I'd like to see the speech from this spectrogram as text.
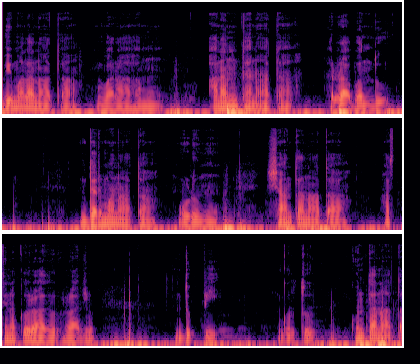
విమలనాథ వరాహము అనంతనాథ రాబందు ధర్మనాథ ఉడుము శాంతనాథ హస్తినకు రాజు రాజు దుప్పి గుర్తు కుంతనాథ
